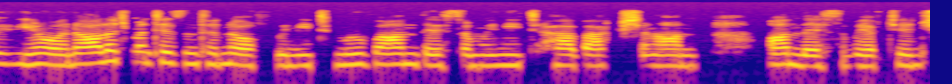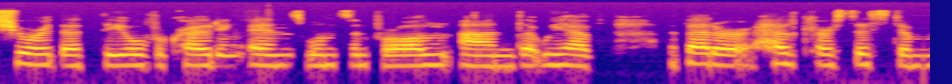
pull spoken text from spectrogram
you know, acknowledgement isn't enough. We need to move on this and we need to have action on, on this. And we have to ensure that the overcrowding ends once and for all and that we have a better healthcare system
